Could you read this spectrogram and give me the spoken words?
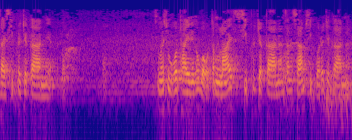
ด้สิบราชการเนี่ยสมัยสุโขทัยเนี่ยเขาบอกตั้งหลายสิบราชการนะทั้งสามสิบกว่าราชการนะ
